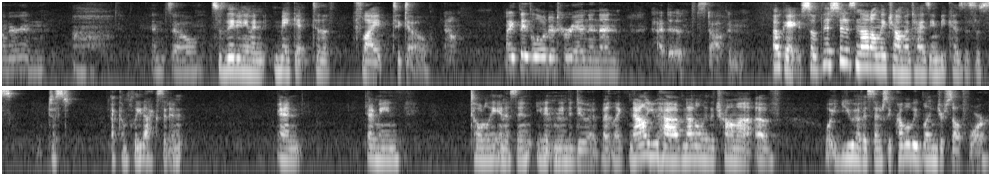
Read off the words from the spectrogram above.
on her and and so So they didn't even make it to the flight to go. No, like they loaded her in and then had to stop and Okay, so this is not only traumatizing because this is just a complete accident. And I mean, totally innocent. You didn't mean mm-hmm. to do it, but like now you have not only the trauma of what you have essentially probably blamed yourself for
